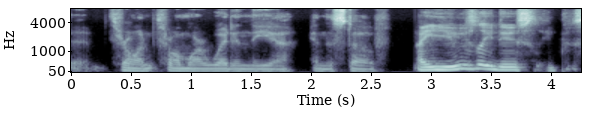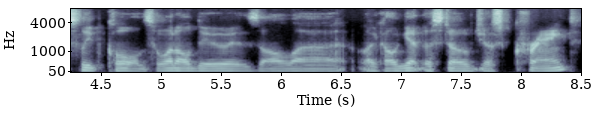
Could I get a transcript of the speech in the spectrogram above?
uh, throwing throw more wood in the uh, in the stove. I usually do sleep sleep cold. So what I'll do is I'll uh like I'll get the stove just cranked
